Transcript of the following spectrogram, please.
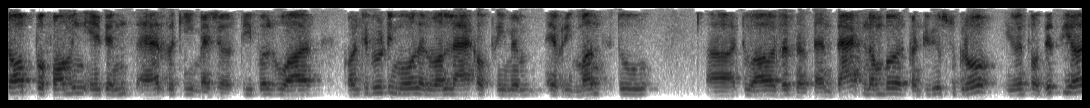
top performing agents as a key measure. People who are contributing more than one lakh of premium every month to uh, to our business. And that number continues to grow. Even for this year,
